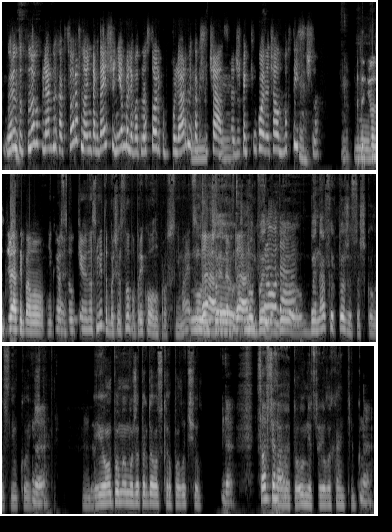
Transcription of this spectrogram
Говорю, тут много популярных актеров, но они тогда еще не были вот настолько популярны, как сейчас. Это же как- какое начало 2000-х. это Ну, 99-й, по-моему. Мне кажется, у Кевина Смита большинство по приколу просто снимается. Ну, Да, Б- да. ну, Бен, Ну, да. Бен Аффлек тоже со школы с ним кореш. Да. И он, по-моему, уже тогда Оскар получил Да. за Собственно, эту умницу Вилла Хантинг. да.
